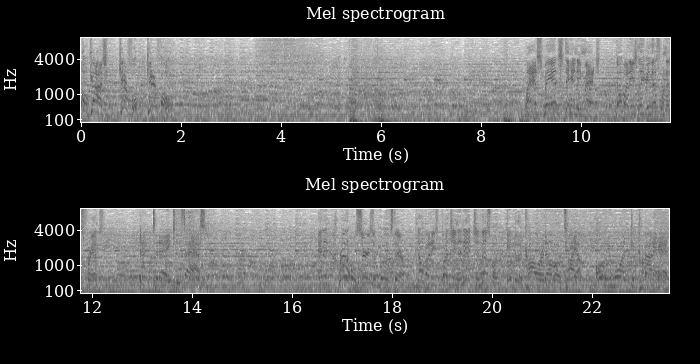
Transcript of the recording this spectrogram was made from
Oh gosh! Careful! Careful! Last man standing match. Nobody's leaving this one as friends. Not today, too fast. An incredible series of moves there. Nobody's budging an inch in this one. Into the collar and elbow tie-up. Only one can come out ahead.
